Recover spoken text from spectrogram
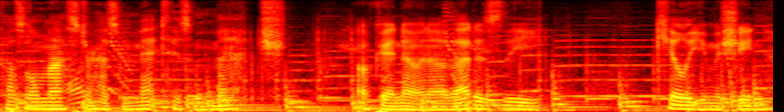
Puzzle Master has met his match. Okay, no, no, that is the kill you machine.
